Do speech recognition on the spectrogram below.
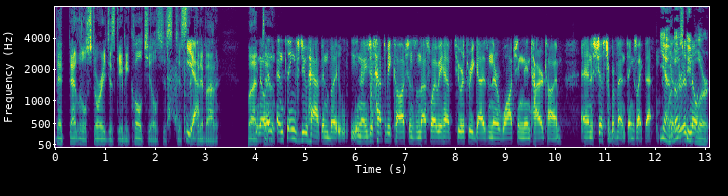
That that little story just gave me cold chills just just Yeah. thinking about it. But you know, uh, and, and things do happen, but you know, you just have to be cautious, and that's why we have two or three guys in there watching the entire time, and it's just to prevent things like that. Yeah, and most there is people no- are.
